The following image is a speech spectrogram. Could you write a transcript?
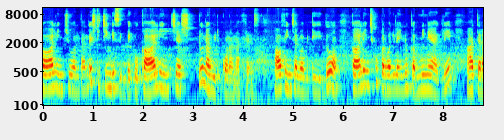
ಕಾಲು ಇಂಚು ಅಂತಂದರೆ ಸ್ಟಿಚಿಂಗ್ಗೆ ಸಿಗಬೇಕು. ಕಾಲು ಇಂಚಷ್ಟು ನಾವು ಇಟ್ಕೊಳೋಣ ಫ್ರೆಂಡ್ಸ್ ಹಾಫ್ ಇಂಚ್ ಅಲ್ವಾ ಬಿಟ್ಟಿದ್ದು? ಕಾಲು ಇಂಚ್ಗೂ ಪರವಾಗಿಲ್ಲ, ಇನ್ನೂ ಕಮ್ಮಿನೇ ಆಗಲಿ. ಆ ಥರ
